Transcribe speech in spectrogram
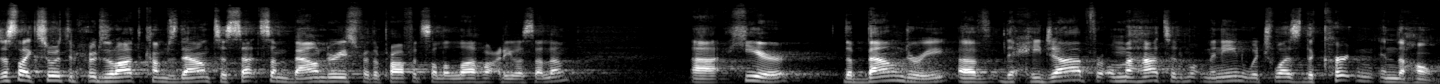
Just like Surah Al-Hujurat comes down to set some boundaries for the Prophet sallallahu alayhi wasallam. Uh, here, the boundary of the hijab for Ummahat al Mu'mineen, which was the curtain in the home.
